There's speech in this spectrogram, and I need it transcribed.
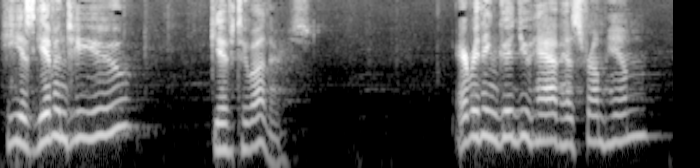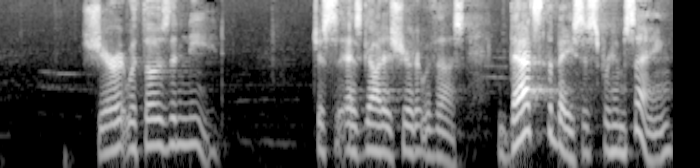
He is given to you, give to others. Everything good you have has from Him. Share it with those that need, just as God has shared it with us. That's the basis for Him saying,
